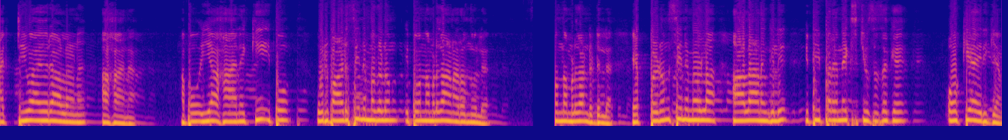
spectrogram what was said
ആക്റ്റീവ് ആയ ഒരാളാണ് അഹാന. അപ്പോ ഈ അഹാനയ്ക്ക് ഇപ്പോ ഒരുപാട് സിനിമകളും ഇപ്പൊ നമ്മൾ കാണാറൊന്നുമില്ല. നമ്മൾ കണ്ടിട്ടില്ല. എപ്പോഴും സിനിമയുള്ള ആളാണെങ്കിൽ ഇപ്പൊ ഈ പറയുന്ന എക്സ്ക്യൂസസ് ഒക്കെ ഓക്കെ ആയിരിക്കാം.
